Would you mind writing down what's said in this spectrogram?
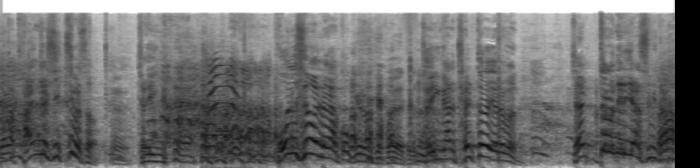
내가 반드시 찍어서 저 인간의 본성을 내가 꼭 여러분께 보여드릴게요. 저 인간은 절대로 여러분 절대로 내리지 않습니다.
